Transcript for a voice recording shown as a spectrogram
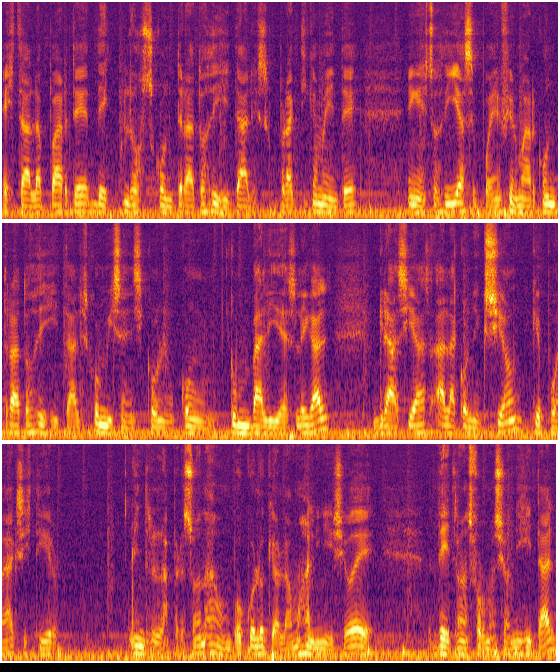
está la parte de los contratos digitales. Prácticamente en estos días se pueden firmar contratos digitales con, validez legal gracias a la conexión que pueda existir entre las personas, un poco lo que hablamos al inicio de, transformación digital.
